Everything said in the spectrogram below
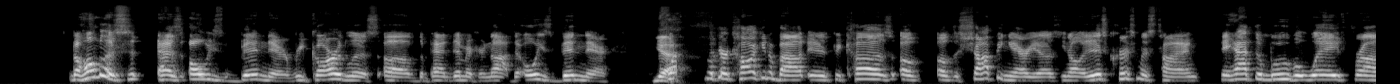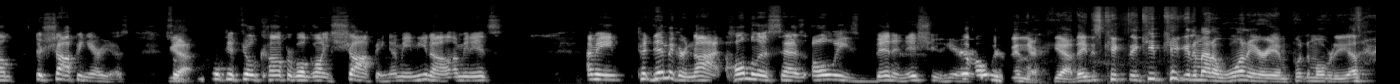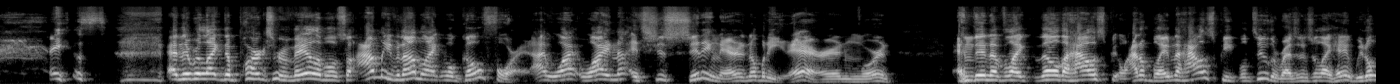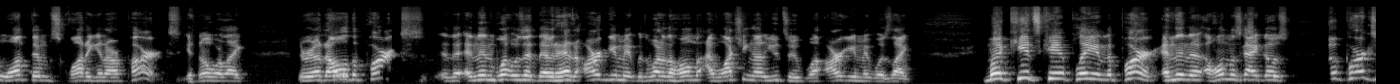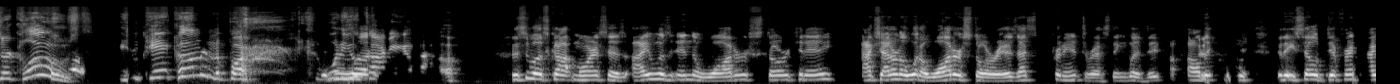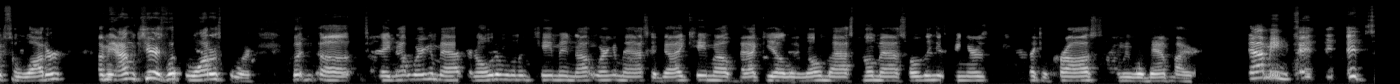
the homeless has always been there, regardless of the pandemic or not. They've always been there. yeah, What they're talking about is because of of the shopping areas. You know, it is Christmas time. They had to move away from the shopping areas, so Yeah. people can feel comfortable going shopping. I mean, you know, I mean, it's. I mean, pandemic or not, homeless has always been an issue here. they've always been there. Yeah, they just kick. They keep kicking them out of one area and putting them over to the other. And they were like, the parks are available. So I'm even, I'm like, well, go for it. I why why not? It's just sitting there. There's nobody there anymore. And and then of like all the house people, I don't blame the house people too. The residents are like, hey, we don't want them squatting in our parks. You know, we're like, they're in all the parks. And then what was it? They had an argument with one of the home. I'm watching on YouTube. What argument was like, my kids can't play in the park. And then the homeless guy goes, the parks are closed. You can't come in the park. what are you talking about?" This is what Scott Morris says. I was in the water store today. Actually, I don't know what a water store is. That's pretty interesting. What it? All the, do they sell different types of water? I mean, I'm curious what's the water store. But uh, today, not wearing a mask. An older woman came in not wearing a mask. A guy came out back yelling, "No mask, no mask," holding his fingers like a cross. and we were vampires. I mean, it, it, it's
